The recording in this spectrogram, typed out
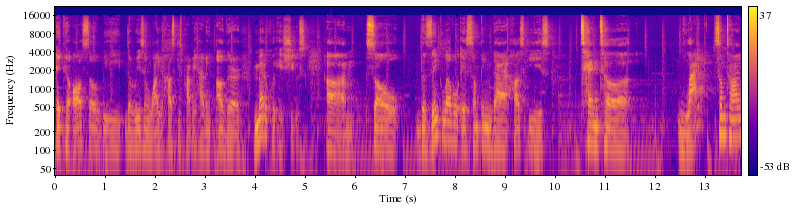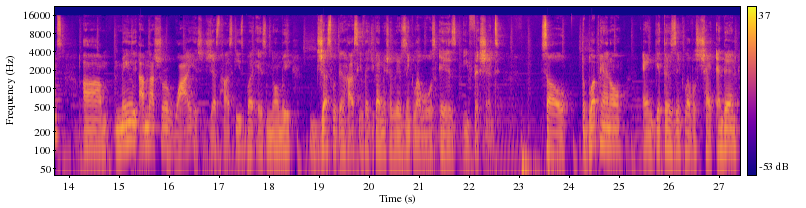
it could also be the reason why your husky is probably having other medical issues. Um, so the zinc level is something that huskies tend to lack sometimes. Um, mainly, I'm not sure why it's just huskies, but it's normally just within Huskies that you gotta make sure their zinc levels is efficient. So the blood panel and get their zinc levels checked. And then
